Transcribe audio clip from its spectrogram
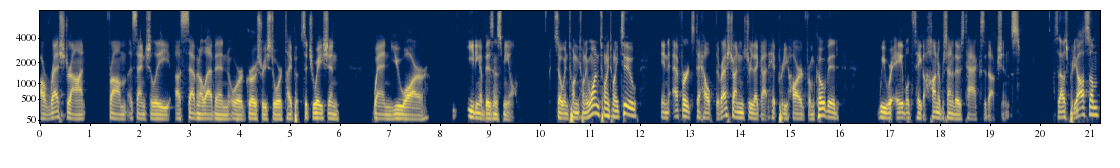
a restaurant from essentially a 7-Eleven or a grocery store type of situation when you are eating a business meal. So in 2021, 2022, in efforts to help the restaurant industry that got hit pretty hard from COVID, we were able to take 100% of those tax deductions. So that was pretty awesome.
